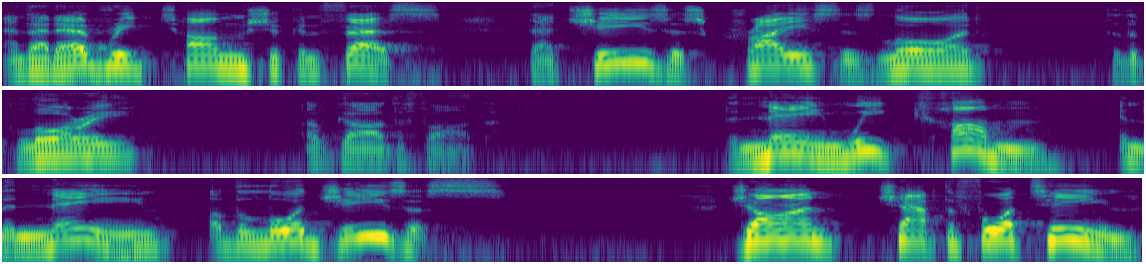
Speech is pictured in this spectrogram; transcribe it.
and that every tongue should confess that Jesus Christ is Lord to the glory of God the Father. The name, we come in the name of the Lord Jesus. John chapter 14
